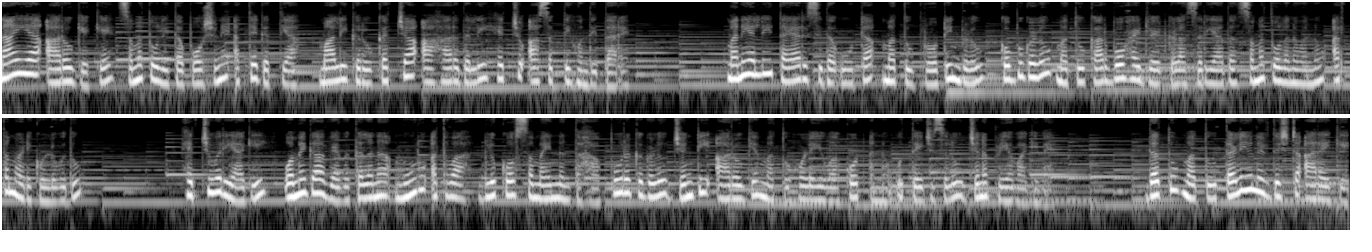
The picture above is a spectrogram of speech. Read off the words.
ನಾಯಿಯ ಆರೋಗ್ಯಕ್ಕೆ ಸಮತೋಲಿತ ಪೋಷಣೆ ಅತ್ಯಗತ್ಯ. ಮಾಲೀಕರು ಕಚ್ಚಾ ಆಹಾರದಲ್ಲಿ ಹೆಚ್ಚು ಆಸಕ್ತಿ ಹೊಂದಿದ್ದಾರೆ. ಮನೆಯಲ್ಲಿ ತಯಾರಿಸಿದ ಊಟ ಮತ್ತು ಪ್ರೋಟೀನ್ಗಳು, ಕೊಬ್ಬುಗಳು ಮತ್ತು ಕಾರ್ಬೋಹೈಡ್ರೇಟ್ಗಳ ಸರಿಯಾದ ಸಮತೋಲನವನ್ನು ಅರ್ಥಮಾಡಿಕೊಳ್ಳುವುದು ಹೆಚ್ಚುವರಿಯಾಗಿ, ಒಮೆಗಾ ವ್ಯವಕಲನ ಮೂರು ಅಥವಾ ಗ್ಲುಕೋಸಮೈನ್ನಂತಹ ಪೂರಕಗಳು ಜಂಟಿ ಆರೋಗ್ಯ ಮತ್ತು ಹೊಳೆಯುವ ಕೋಟ್ ಅನ್ನು ಉತ್ತೇಜಿಸಲು ಜನಪ್ರಿಯವಾಗಿವೆ. ದತ್ತು ಮತ್ತು ತಳಿಯು ನಿರ್ದಿಷ್ಟ ಆರೈಕೆ.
